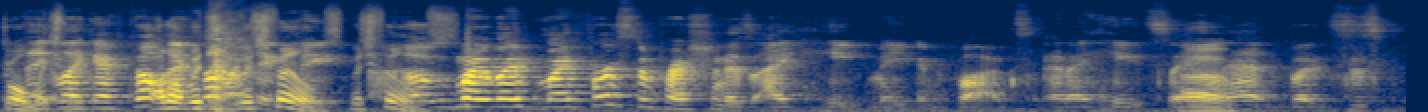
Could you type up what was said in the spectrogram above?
Bro, They- which, like I felt. oh, no, I which- felt which they- films? they- Which uh, films? my, my my first impression is I hate Megan Fox, and I hate saying Oh. that, but it's just she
